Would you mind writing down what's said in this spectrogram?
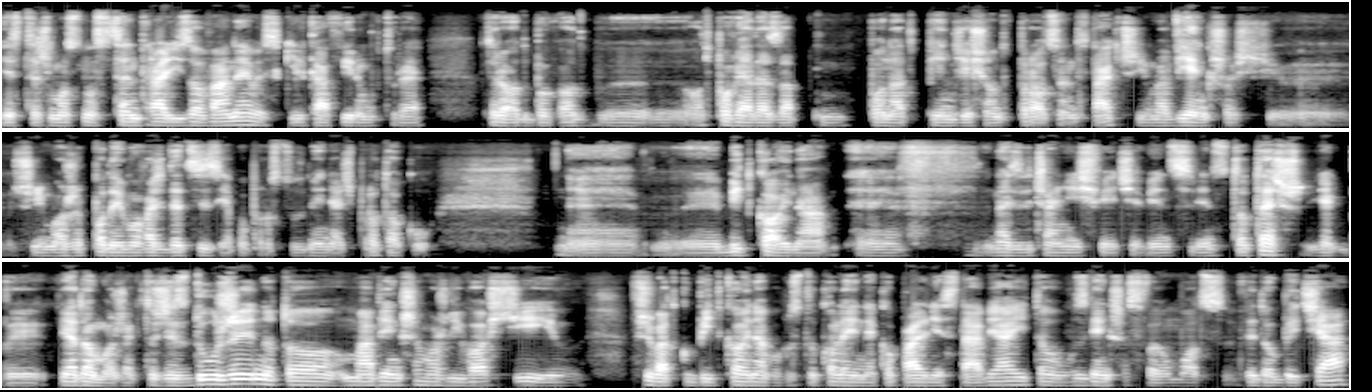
jest też mocno scentralizowane. Jest kilka firm, które, które od, od, odpowiada za ponad 50%, tak? czyli ma większość, e, czyli może podejmować decyzje, po prostu zmieniać protokół e, Bitcoina e, w najzwyczajniej świecie, więc, więc to też jakby wiadomo, że jak ktoś jest duży, no to ma większe możliwości i w przypadku Bitcoina po prostu kolejne kopalnie stawia i to zwiększa swoją moc wydobycia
